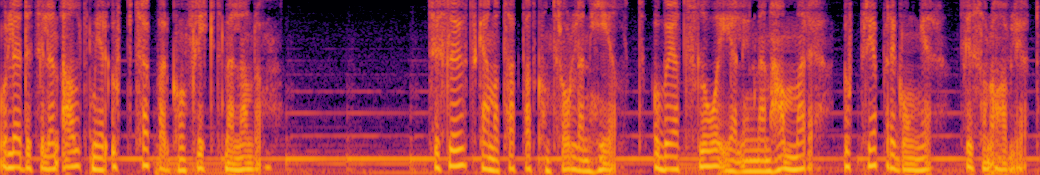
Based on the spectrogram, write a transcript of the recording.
och ledde till en allt mer upptrappad konflikt mellan dem. Till slut ska han ha tappat kontrollen helt och börjat slå Elin med en hammare upprepade gånger tills hon avled.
